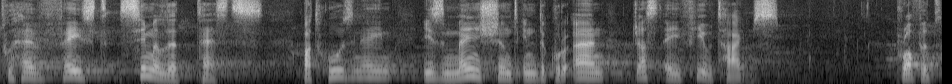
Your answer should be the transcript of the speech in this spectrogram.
to have faced similar tests, but whose name is mentioned in the Quran just a few times. Prophet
